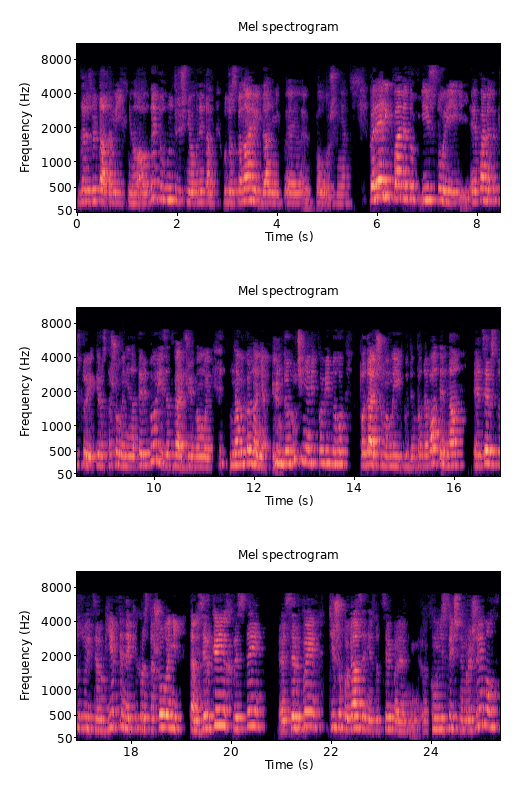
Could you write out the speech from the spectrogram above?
за результатами їхнього аудиту внутрішнього. Вони там удосконалюють дані е, положення. Перелік пам'яток і історії, е, пам'яток історії, які розташовані на території, затверджуємо ми на виконання доручення відповідного. В подальшому ми їх будемо подавати на е, це стосується об'єкти, на яких розташовані там зірки, хрести, серпи, ті, що пов'язані з цим е, комуністичним режимом.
